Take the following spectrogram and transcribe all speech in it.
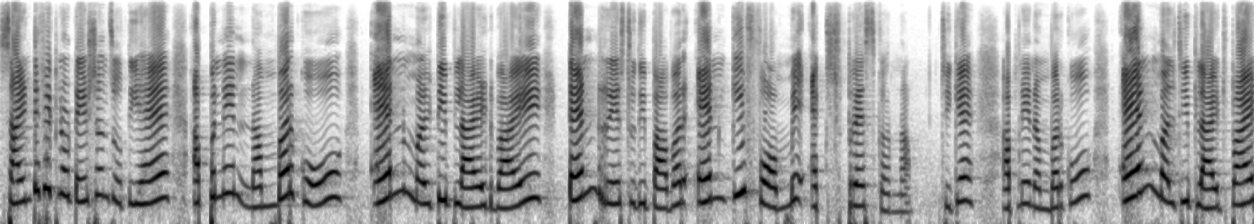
साइंटिफिक नोटेशंस होती है अपने नंबर को n multiplied by ten raise to the power n की फॉर्म में एक्सप्रेस करना। ठीक है? अपने नंबर को n multiplied by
